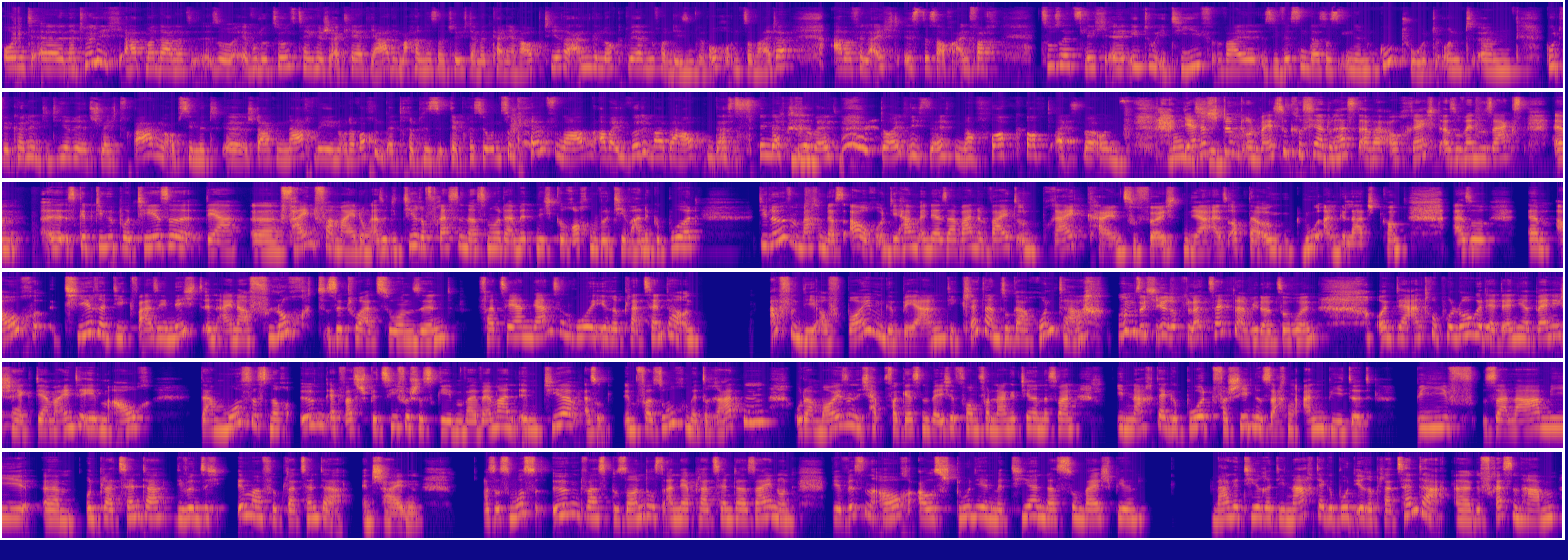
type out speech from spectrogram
Und äh, natürlich hat man da so evolutionstechnisch erklärt, ja, die machen das natürlich, damit keine Raubtiere angelockt werden von diesem Geruch und so weiter. Aber vielleicht ist es auch einfach zusätzlich äh, intuitiv, weil sie wissen, dass es ihnen gut tut. Und ähm, gut, wir können die Tiere jetzt schlecht fragen, ob sie mit äh, starken Nachwehen oder Wochenbettdepressionen zu kämpfen haben. Aber ich würde mal behaupten, dass es in der Tierwelt deutlich seltener vorkommt als bei uns. Menschen. Ja, das stimmt. Und weißt du, Christian, du hast aber auch recht. Also wenn du sagst, ähm, äh, es gibt die Hypothese der äh, Feindvermeidung, also die Tiere fressen das nur, damit nicht gerochen wird, hier war eine Geburt. Die Löwen machen das auch und die haben in der Savanne weit und breit keinen zu fürchten, ja, als ob da irgendein Gnu angelatscht kommt. Also ähm, auch Tiere, die quasi nicht in einer Fluchtsituation sind, verzehren ganz in Ruhe ihre Plazenta und Affen, die auf Bäumen gebären, die klettern sogar runter, um sich ihre Plazenta wiederzuholen. Und der Anthropologe, der Daniel Benischek, der meinte eben auch, da muss es noch irgendetwas Spezifisches geben, weil wenn man im Tier, also im Versuch mit Ratten oder Mäusen, ich habe vergessen, welche Form von Nagetieren das waren, ihnen nach der Geburt verschiedene Sachen anbietet, Beef, Salami ähm, und Plazenta, die würden sich immer für Plazenta entscheiden. Also es muss irgendwas Besonderes an der Plazenta sein. Und wir wissen auch aus Studien mit Tieren, dass zum Beispiel Nagetiere, die nach der Geburt ihre Plazenta äh, gefressen haben,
